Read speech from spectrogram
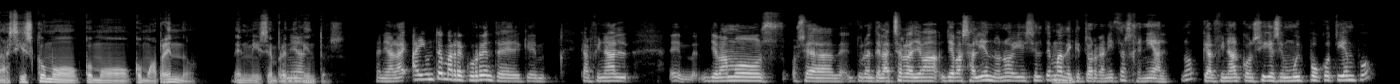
Así es como, como, como aprendo en mis emprendimientos. Genial. Hay, un tema recurrente que, al final eh, llevamos, o sea, durante la charla lleva, lleva saliendo, ¿no? Y es el tema de que te organizas genial, ¿no? Que al final consigues en muy poco tiempo,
